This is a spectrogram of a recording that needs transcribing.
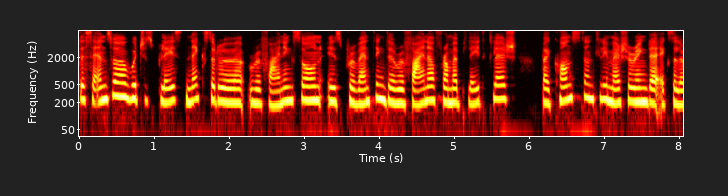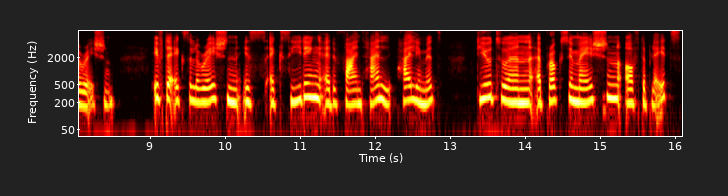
The sensor, which is placed next to the refining zone, is preventing the refiner from a plate clash by constantly measuring the acceleration. If the acceleration is exceeding a defined high, high limit due to an approximation of the plates,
